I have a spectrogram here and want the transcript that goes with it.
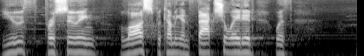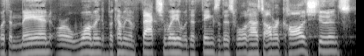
Youth pursuing lust, becoming infatuated with, with a man or a woman, becoming infatuated with the things that this world has to offer. College students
